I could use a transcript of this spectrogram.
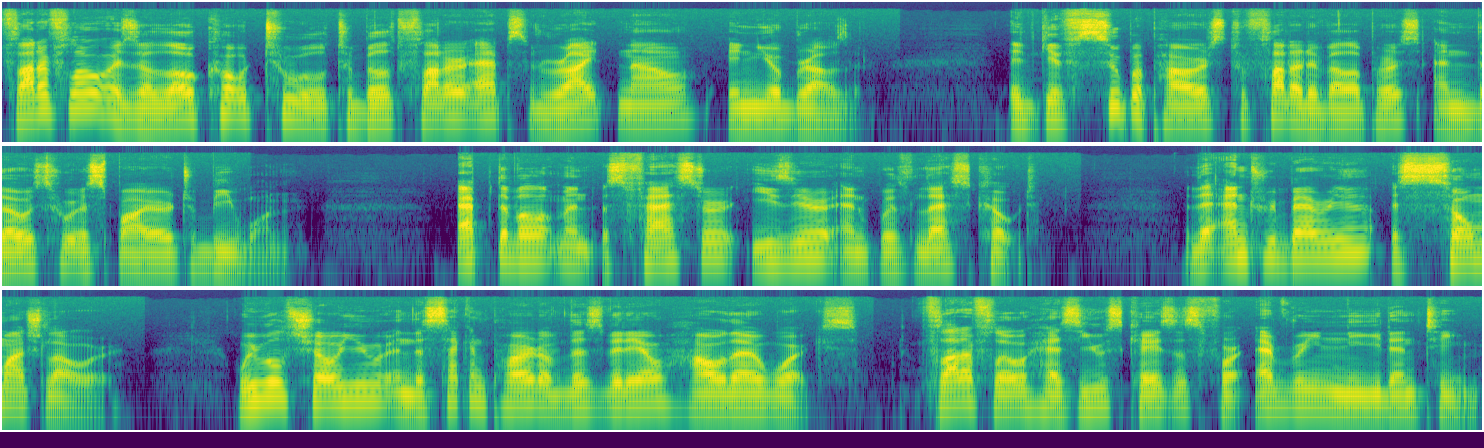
Flutterflow is a low-code tool to build Flutter apps right now in your browser. It gives superpowers to Flutter developers and those who aspire to be one. App development is faster, easier, and with less code. The entry barrier is so much lower. We will show you in the second part of this video how that works. Flutterflow has use cases for every need and team.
